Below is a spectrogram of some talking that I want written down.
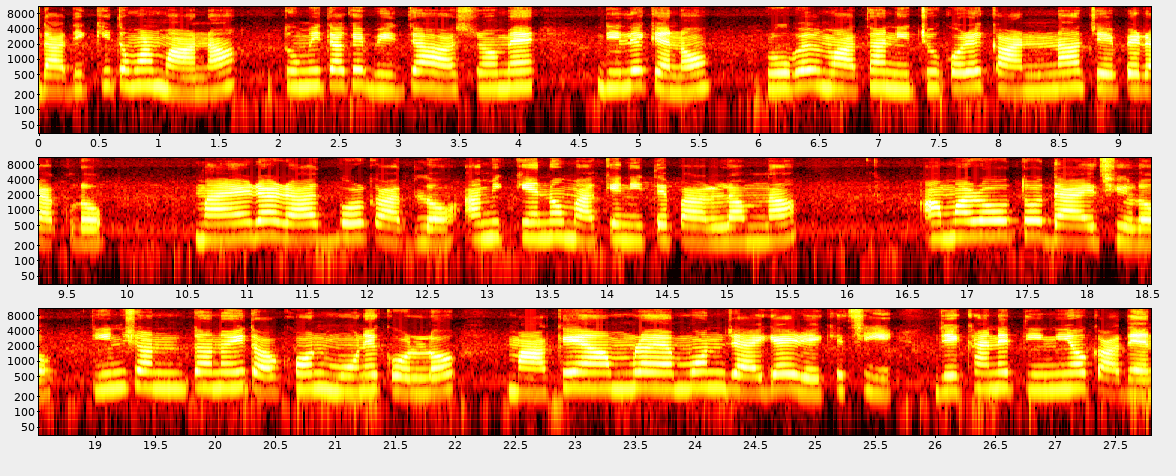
দাদি কি তোমার মা না? তুমি তাকে বৃদ্ধা আশ্রমে দিলে কেন? রুবেল মাথা নিচু করে কান্না চেপে রাখল। মায়েরা রাত রাতভর কাঁদল, আমি কেন মাকে নিতে পারলাম না? আমারও তো দায় ছিল। তিন সন্তানই তখন মনে করল মাকে আমরা এমন জায়গায় রেখেছি যেখানে তিনিও কাঁদেন,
